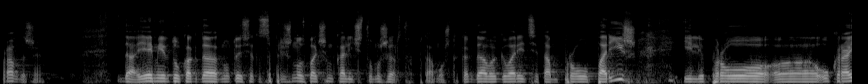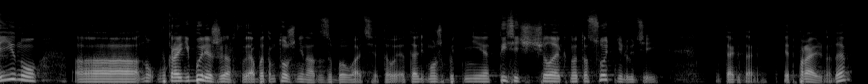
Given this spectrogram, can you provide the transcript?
Правда же? Да, я имею в виду, когда, ну, то есть это сопряжено с большим количеством жертв, потому что когда вы говорите там про Париж или про э, Украину, э, ну, в Украине были жертвы, об этом тоже не надо забывать. Это, это может быть не тысячи человек, но это сотни людей и так далее. Это правильно, да?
